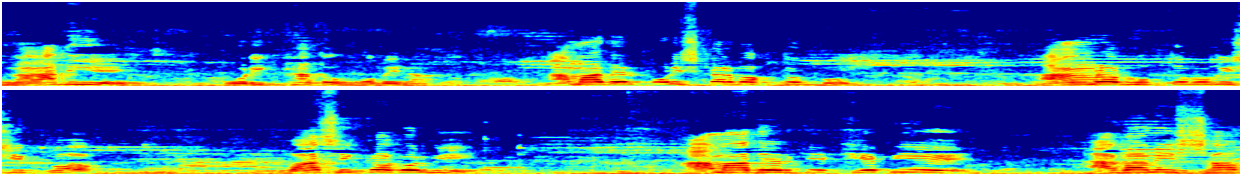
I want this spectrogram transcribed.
না দিয়ে পরীক্ষা তো হবে না। আমাদের পরিষ্কার বক্তব্য আমরা ভুক্তভোগী শিক্ষক বা শিক্ষাকর্মী আমাদেরকে খেপিয়ে আগামী সাত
